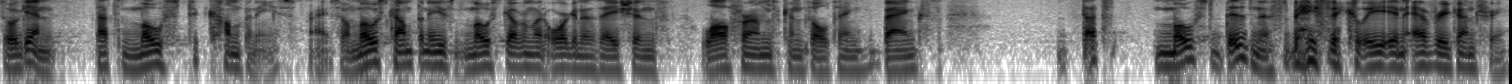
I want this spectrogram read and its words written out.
So again, that's most companies, right? So most companies, most government organizations, law firms, consulting, banks, that's most business, basically, in every country.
